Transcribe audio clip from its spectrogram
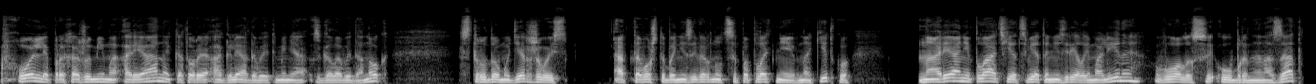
В холле прохожу мимо Арианы, которая оглядывает меня с головы до ног, с трудом удерживаюсь от того, чтобы не завернуться поплотнее в накидку — на Ариане платье цвета незрелой малины, волосы убраны назад,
